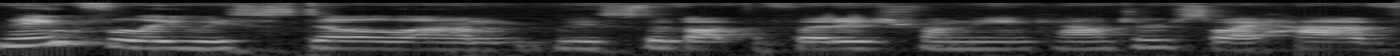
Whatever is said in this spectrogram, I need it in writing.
Thankfully, we still um, we still got the footage from the encounter, so I have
